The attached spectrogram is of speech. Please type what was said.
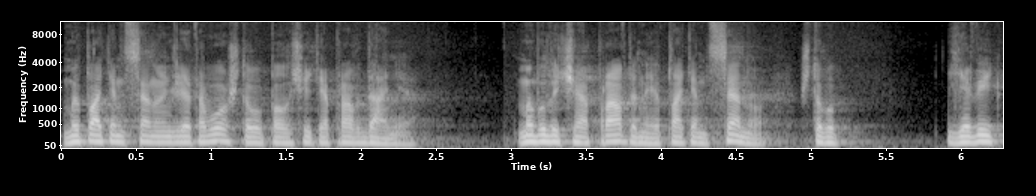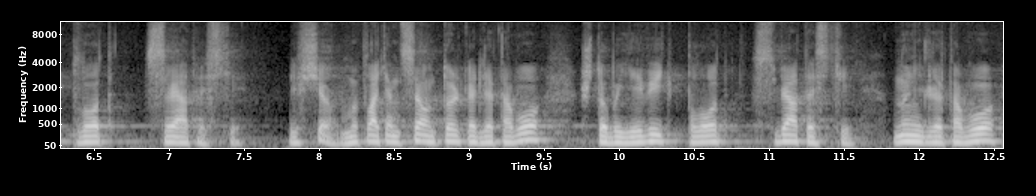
Мы платим цену не для того, чтобы получить оправдание. Мы, будучи оправданы, платим цену, чтобы явить плод святости. И все. Мы платим цену только для того, чтобы явить плод святости, но не для того,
